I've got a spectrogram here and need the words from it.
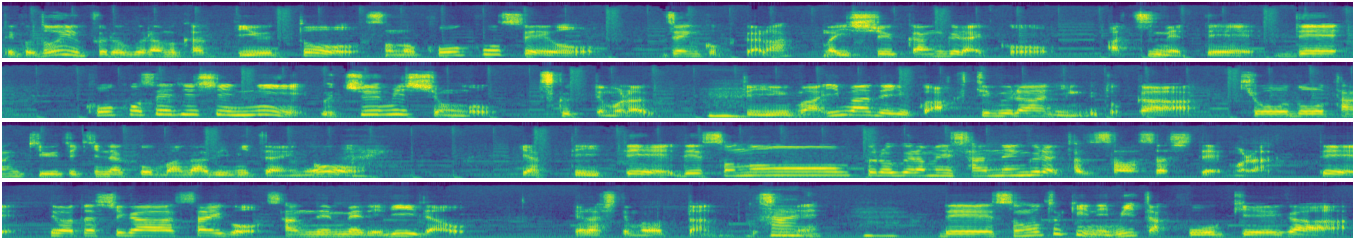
でこれどういうプログラムかっていうとその高校生を全国から、まあ、1週間ぐらいこう集めてで高校生自身に宇宙ミッションを作ってもらうっていう、うん、まあ、今でいうアクティブラーニングとか共同探究的なこう学びみたいのをやっていてでそのプログラムに3年ぐらい携わさせてもらってで私が最後3年目でリーダーをやらせてもらったんですね。はい。でその時に見た光景が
